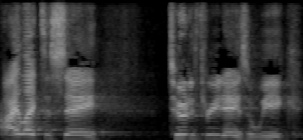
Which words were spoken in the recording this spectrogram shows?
I like to say two to three days a week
